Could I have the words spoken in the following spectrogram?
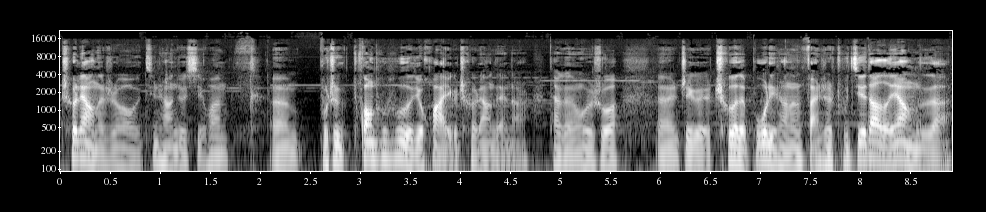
车辆的时候，经常就喜欢，嗯、不是光秃秃的就画一个车辆在那儿，他可能会说，嗯、这个车的玻璃上能反射出街道的样子啊，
